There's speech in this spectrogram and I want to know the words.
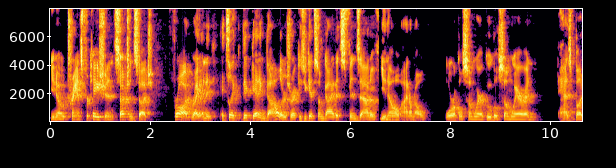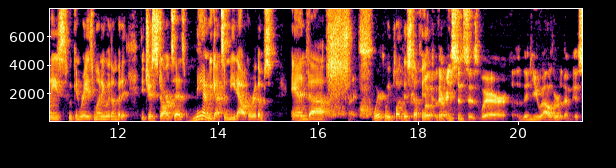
you know, transportation, such and such, fraud, right? And it, it's like they're getting dollars, right? Because you get some guy that spins out of, you know, I don't know, Oracle somewhere, Google somewhere, and has buddies who can raise money with him, but it, it just starts as, man, we got some neat algorithms. And uh, right. where can we plug this stuff in? Look, there are instances where the new algorithm is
